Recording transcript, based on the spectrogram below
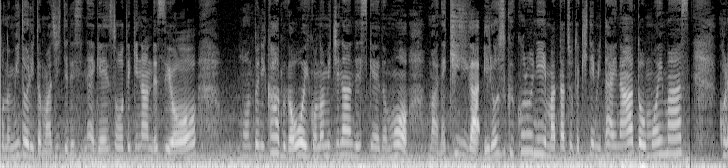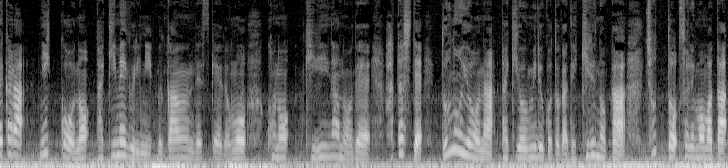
この緑と混じってですね幻想的なんですよ。本当にカーブが多いこの道なんですけれども、まあね、木々が色づく頃にまたちょっと来てみたいなと思います。これから日光の滝巡りに向かうんですけれどもこの霧なので果たしてどのような滝を見ることができるのかちょっとそれもまた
